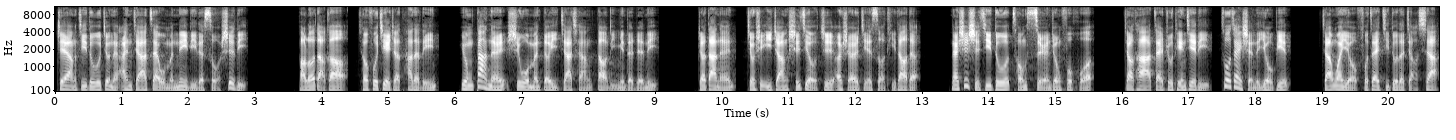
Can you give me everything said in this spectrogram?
这样，基督就能安家在我们内里的所事里。保罗祷告，求父借着他的灵，用大能使我们得以加强到里面的人里。这大能就是一章十九至二十二节所提到的，乃是使基督从死人中复活，叫他在诸天界里坐在神的右边，将万有伏在基督的脚下，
